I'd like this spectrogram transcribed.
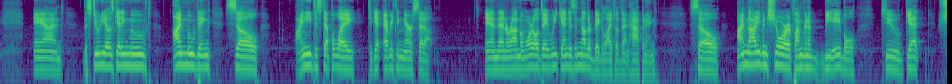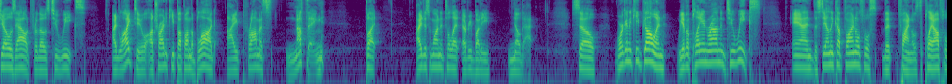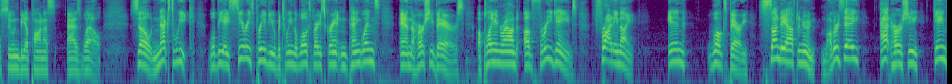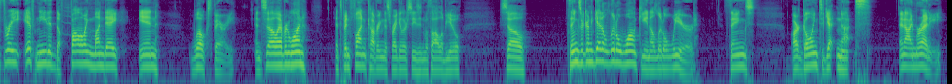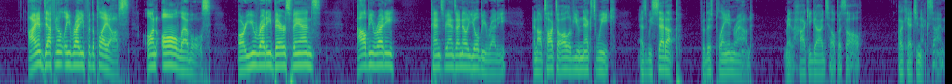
and the studio's getting moved. I'm moving, so I need to step away to get everything there set up. And then around Memorial Day weekend is another big life event happening. So I'm not even sure if I'm going to be able to get shows out for those two weeks. I'd like to. I'll try to keep up on the blog. I promise nothing, but I just wanted to let everybody know that. So we're going to keep going. We have a playing round in two weeks, and the Stanley Cup Finals will the finals, the playoffs will soon be upon us as well. So next week will be a series preview between the Wilkes-Barre Scranton Penguins and the Hershey Bears, a playing round of three games. Friday night in Wilkes-Barre, Sunday afternoon, Mother's Day at Hershey, Game three, if needed, the following Monday in Wilkes-Barre. And so, everyone, it's been fun covering this regular season with all of you. So, things are going to get a little wonky and a little weird. Things are going to get nuts. And I'm ready. I am definitely ready for the playoffs on all levels. Are you ready, Bears fans? I'll be ready. Pens fans, I know you'll be ready. And I'll talk to all of you next week as we set up for this playing round. May the hockey gods help us all. I'll catch you next time.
